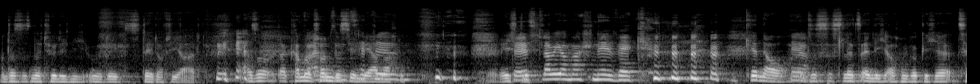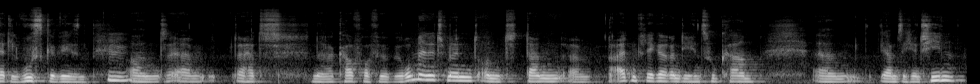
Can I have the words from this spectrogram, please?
Und das ist natürlich nicht unbedingt State of the Art. Also da kann man schon ein bisschen mehr machen. Richtig. Der ist, glaube ich, auch mal schnell weg. genau. Ja. Das ist letztendlich auch ein wirklicher Zettelwust gewesen. Mhm. Und ähm, da hat eine Kauffrau für Büromanagement und dann ähm, eine Altenpflegerin, die hinzukam, ähm, die haben sich entschieden,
